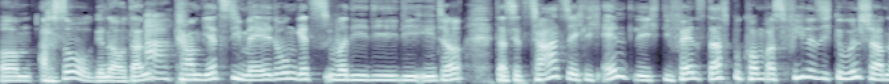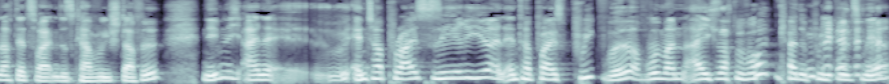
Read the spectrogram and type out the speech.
Ähm, ach so, genau. Dann Ah. kam jetzt die Meldung, jetzt über die, die, die Ether, dass jetzt tatsächlich endlich die Fans das bekommen, was viele sich gewünscht haben nach der zweiten Discovery-Staffel, nämlich eine äh, Enterprise-Serie, ein Enterprise-Prequel, obwohl man eigentlich sagt, wir wollten keine Prequels mehr.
